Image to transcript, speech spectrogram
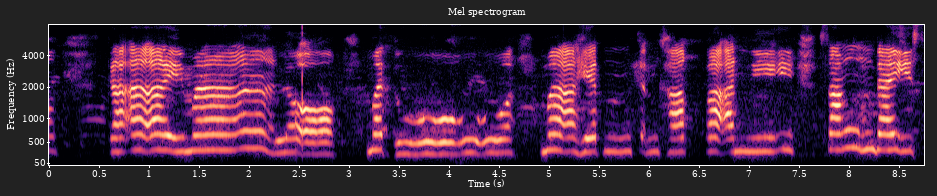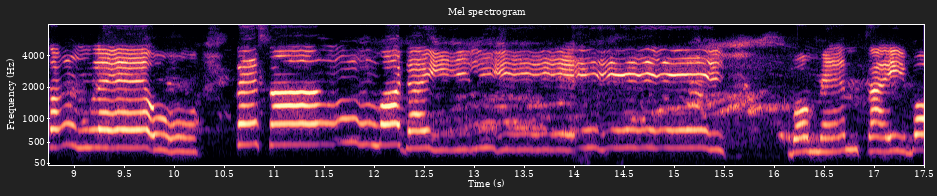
ก กายมาหลอกมาตัวมาเฮ็ดกันคักป่านนี้ สั่งใดสั่งแล้ว แต่สั่งบ่ได้ลีบ่แม่นใจบ่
